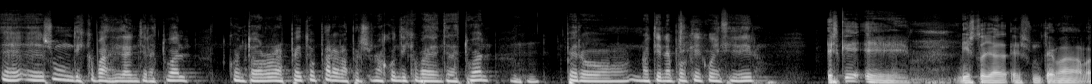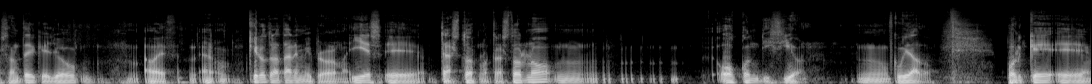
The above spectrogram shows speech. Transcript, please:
eh, es un discapacidad intelectual, con todos los respetos para las personas con discapacidad intelectual, pero no tiene por qué coincidir. Es que, eh, y esto ya es un tema bastante que yo, a ver, eh, quiero tratar en mi programa, y es trastorno, trastorno mm, o condición. Mm, cuidado, porque eh,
